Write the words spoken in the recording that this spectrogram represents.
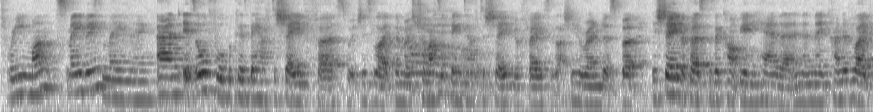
three months, It's maybe. amazing. And it's awful because they have to shave first, which is like the most traumatic thing to have to oh. shave your face. It's actually horrendous. But they shave it first because there can't be any hair there, and then they kind of like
